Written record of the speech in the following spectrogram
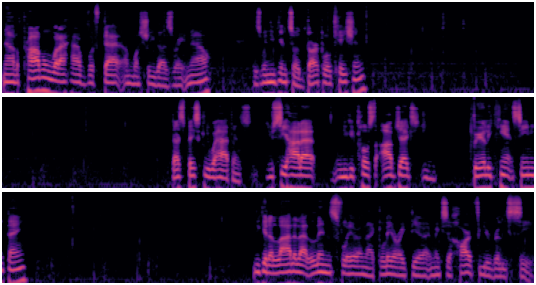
Now, the problem what I have with that, I'm going to show you guys right now, is when you get into a dark location, that's basically what happens. You see how that, when you get close to objects, you barely can't see anything? You get a lot of that lens flare and that glare right there. It makes it hard for you to really see.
